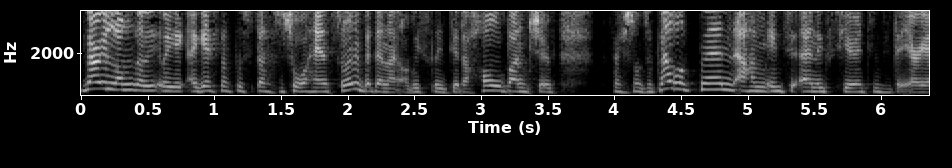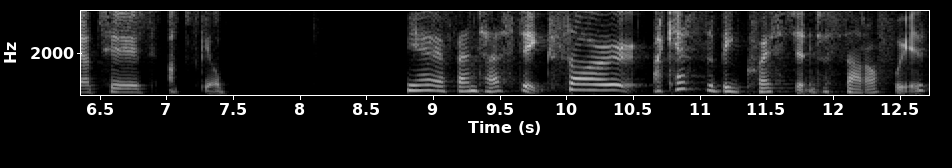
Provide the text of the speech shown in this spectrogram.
very long. I guess that's, that's a shorthand story, but then I obviously did a whole bunch of professional development um, into, and experience into the area to upskill. Yeah, fantastic. So I guess the big question to start off with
